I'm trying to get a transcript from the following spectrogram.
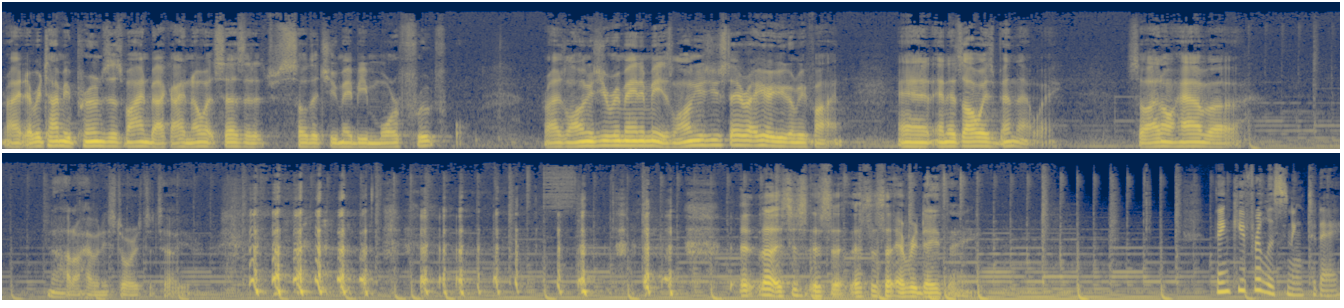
Right? Every time He prunes His vine back, I know it says that it's so that you may be more fruitful right? As long as you remain in me, as long as you stay right here, you're going to be fine. And and it's always been that way. So I don't have a no, I don't have any stories to tell you. no, it's just it's, a, it's just an everyday thing. Thank you for listening today.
